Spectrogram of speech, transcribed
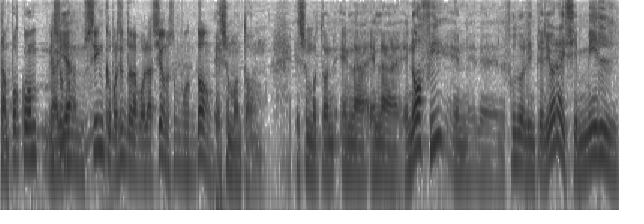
tampoco es un 5% de la población, es un montón. Es un montón, es un montón. En, la, en, la, en OFI, en, el fútbol interior, hay 100.000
